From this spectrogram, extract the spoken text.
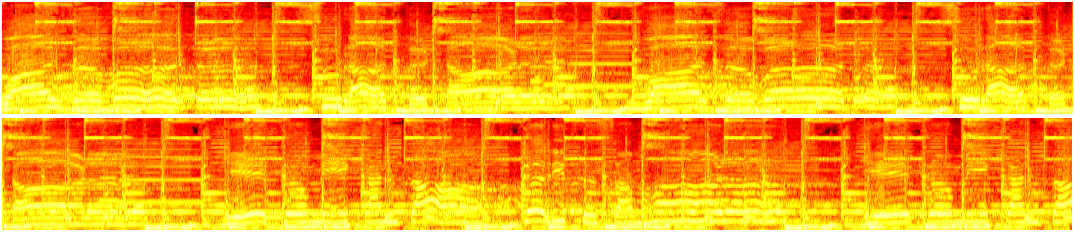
वाजवत सुरात टाळ. वाजवत सुरात टाळ. एकमेकांचा करीत सांभाळ. एकमेकांचा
